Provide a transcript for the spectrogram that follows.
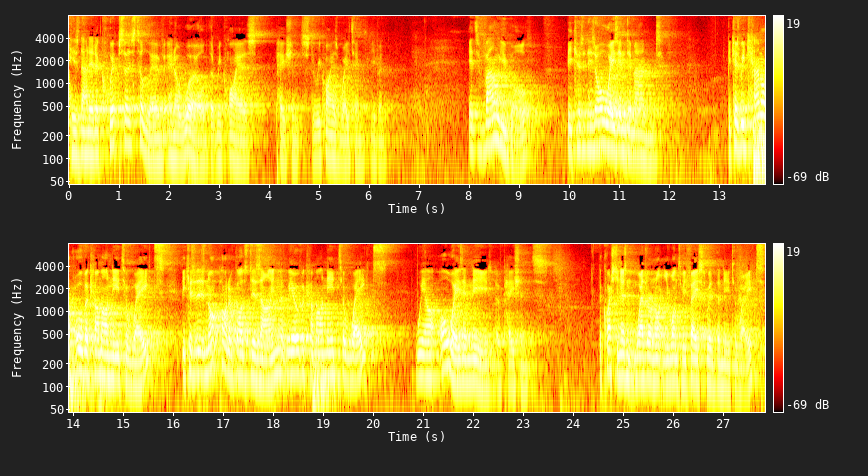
is that it equips us to live in a world that requires patience, that requires waiting, even. It's valuable because it is always in demand. Because we cannot overcome our need to wait because it is not part of God's design that we overcome our need to wait. We are always in need of patience. The question isn't whether or not you want to be faced with the need to wait.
